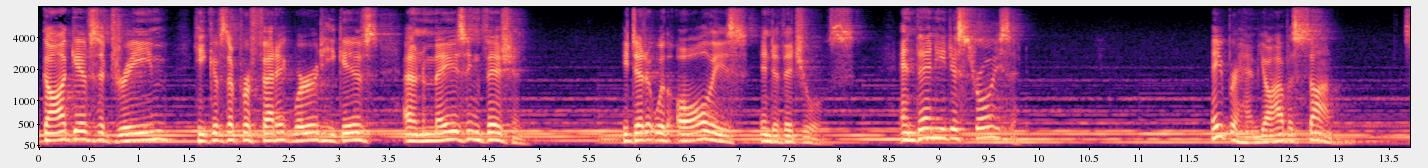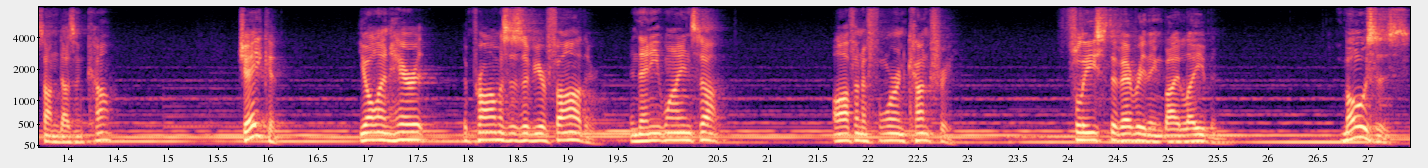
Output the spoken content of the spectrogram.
God gives a dream, He gives a prophetic word, He gives an amazing vision. He did it with all these individuals, and then He destroys it. Abraham, you'll have a son. Son doesn't come. Jacob, you'll inherit the promises of your father, and then he winds up off in a foreign country, fleeced of everything by Laban. Moses,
